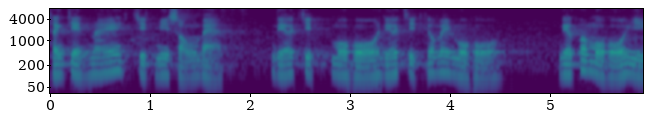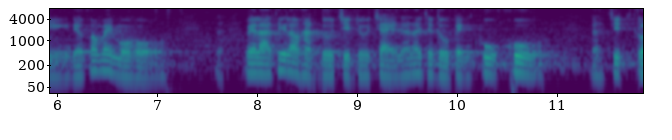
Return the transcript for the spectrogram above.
สังเกตไหมจิตมีสองแบบ เดี๋ยวจิตโมโห เดี๋ยวจิตก็ไม่โมโห เดี๋ยวก็โมโหอีก เดี๋ยวก็ไม่โมโห เวลาที่เราหัดดูจิตดูใจนะเราจะดูเป็นคู่คู่จิตโกร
